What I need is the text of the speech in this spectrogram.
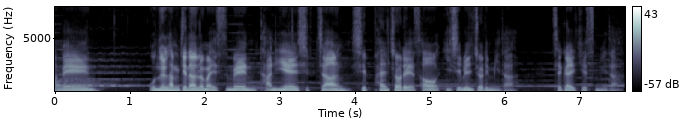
아멘. 오늘 함께 나눌 말씀은 다니엘 10장 18절에서 21절입니다. 제가 읽겠습니다.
